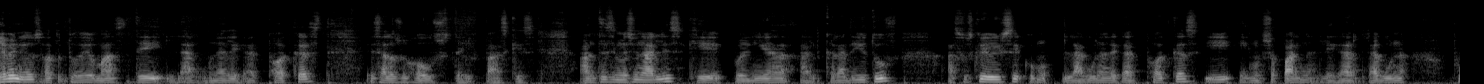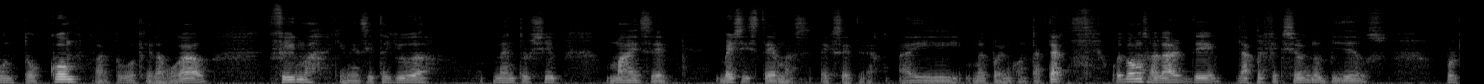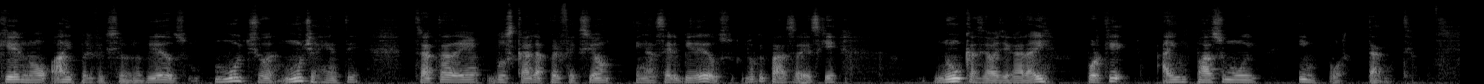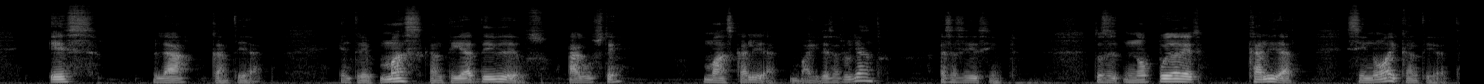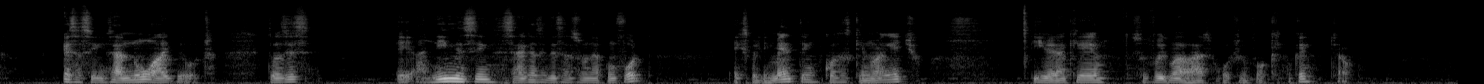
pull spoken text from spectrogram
Bienvenidos a otro episodio más de Laguna Legal Podcast. Es a su host Dave Vázquez. Antes de mencionarles que pueden ir al canal de YouTube a suscribirse como Laguna Legal Podcast y en nuestra página legallaguna.com para todo aquel abogado, firma que necesita ayuda, mentorship, mindset, ver sistemas, etc. Ahí me pueden contactar. Hoy vamos a hablar de la perfección en los videos porque no hay perfección en los videos. Mucho, mucha gente trata de buscar la perfección en hacer videos. Lo que pasa es que nunca se va a llegar ahí, porque hay un paso muy importante. Es la cantidad. Entre más cantidad de videos haga usted, más calidad va a ir desarrollando. Es así de simple. Entonces no puede haber calidad si no hay cantidad es así, o sea, no hay de otra. Entonces, eh, anímense, sálganse de esa zona de confort, experimenten cosas que no han hecho y verán que su firma va a dar otro enfoque. ¿Ok? Chao.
